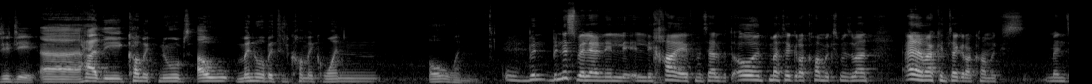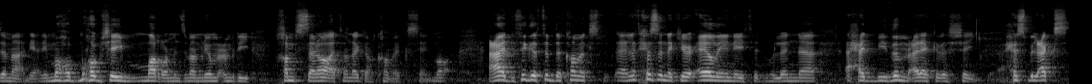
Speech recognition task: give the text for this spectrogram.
جي جي. آه هذه كوميك نوبز أو منوبة الكوميك 101 وبالنسبه يعني اللي, خايف من سالفة أوه أنت ما تقرأ كوميكس من زمان. أنا ما كنت أقرأ كوميكس من زمان يعني ما هو ما هو بشيء مرة من زمان من يوم عمري خمس سنوات وأنا أقرأ كوميكس يعني ما عادي تقدر تبدأ كوميكس يعني لا تحس إنك you're alienated ولا إن أحد بيذم عليك ذا الشيء. أحس بالعكس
